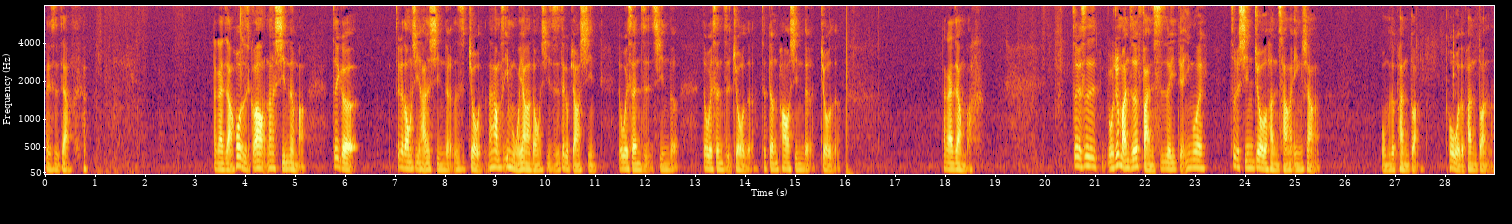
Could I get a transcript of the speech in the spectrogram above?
类似这样，大概这样，或者刚刚那个新的嘛，这个这个东西它是新的，这是旧的，那它们是一模一样的东西，只是这个比较新，这卫生纸新的，这卫生纸旧的，这灯泡新的旧的。大概这样吧，这个是我觉得蛮值得反思的一点，因为这个新旧很常影响我们的判断或我的判断呢，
